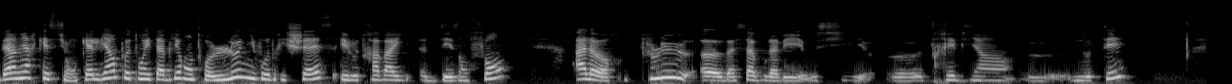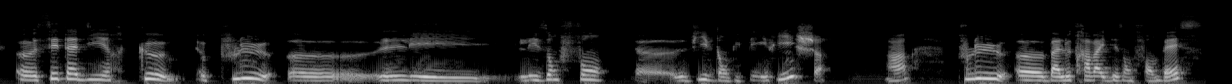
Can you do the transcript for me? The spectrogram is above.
Dernière question, quel lien peut-on établir entre le niveau de richesse et le travail des enfants alors, plus, euh, bah, ça vous l'avez aussi euh, très bien euh, noté, c'est-à-dire que plus les, enfants vivent dans des pays riches, hein, plus bah, le travail des enfants baisse,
